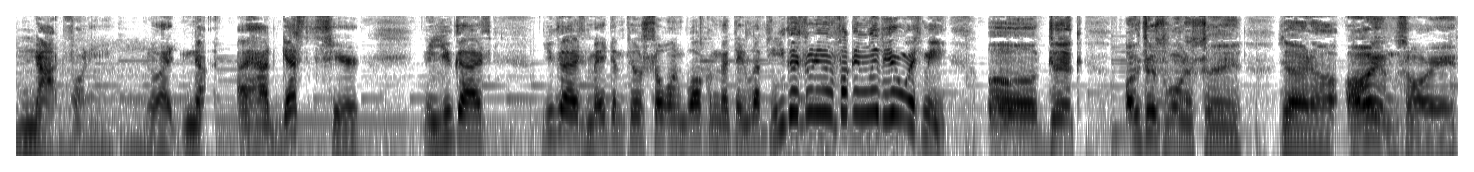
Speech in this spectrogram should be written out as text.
Not funny. You're Like, no, I had guests here, and you guys, you guys made them feel so unwelcome that they left. And you guys don't even fucking live here with me. Uh, Dick, I just want to say that uh, I am sorry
